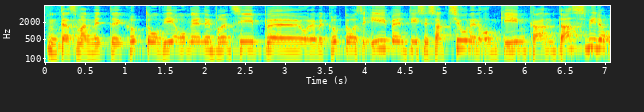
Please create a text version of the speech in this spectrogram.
dass man mit äh, Kryptowährungen im Prinzip äh, oder mit Kryptos eben diese Sanktionen umgehen kann. Das wiederum,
